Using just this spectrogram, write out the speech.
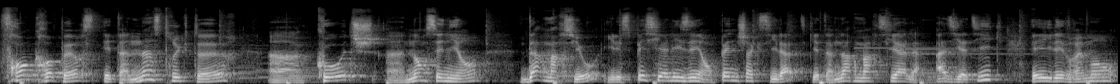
Frank Ropers est un instructeur, un coach, un enseignant d'arts martiaux. Il est spécialisé en Penchak Silat, qui est un art martial asiatique, et il est vraiment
